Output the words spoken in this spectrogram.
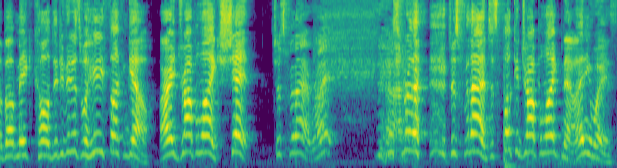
about making Call of Duty videos, well, here you fucking go. All right, drop a like, shit, just for that, right? just for that, just for that, just fucking drop a like now. Anyways,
